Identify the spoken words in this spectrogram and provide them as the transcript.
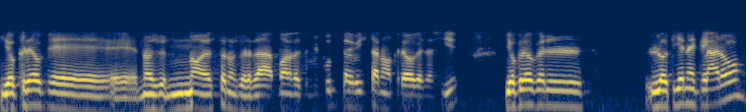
Yo creo que eh, no, no, esto no es verdad. Bueno, desde mi punto de vista no creo que es así. Yo creo que él lo tiene claro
